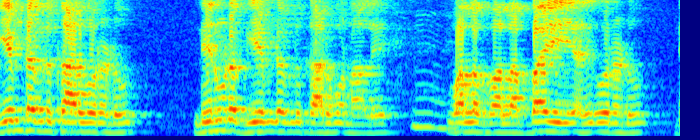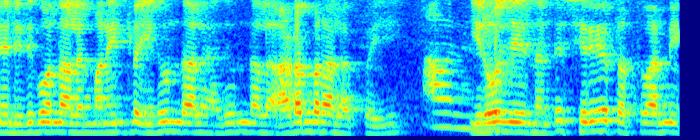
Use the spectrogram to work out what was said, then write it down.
బిఎండబ్ల్యూ కారు కొనడు నేను కూడా బిఎండబ్ల్యూ కారు కొనాలి. వాళ్ళ వాళ్ళ అబ్బాయి అది కొనడు నేను ఇది కొనాలి మన ఇంట్లో ఇది ఉండాలి అది ఉండాలి ఆడంబరాలకు పోయి. అవును ఈ రోజు ఏంటంటే శరీర తత్వాన్ని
